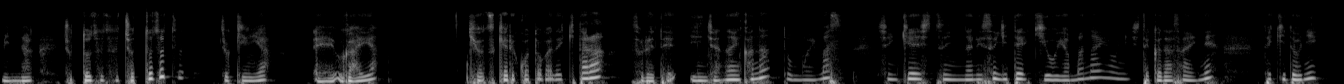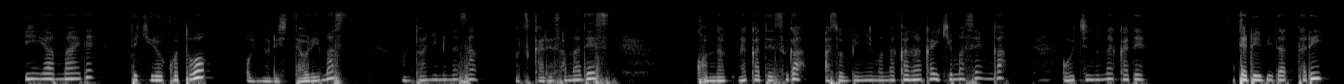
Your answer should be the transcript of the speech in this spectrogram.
みんなちょっとずつちょっとずつ除菌や、えーうがいや気をつけることができたらそれでいいんじゃないかなと思います。神経質になりすぎて気を病まないようにしてくださいね。適度にいい塩梅でできることをお祈りしております。本当に皆さんお疲れ様です。こんな中ですが遊びにもなかなか行けませんがお家の中でテレビだったり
